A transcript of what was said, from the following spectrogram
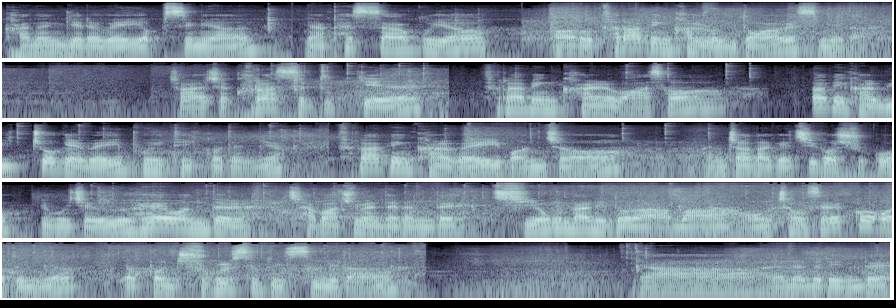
가는 길에 웨이 없으면 그냥 패스하고요. 바로 트라빈 칼로 이동하겠습니다. 자 이제 쿠라스 뚝길 트라빈 칼 와서 트라빈칼 위쪽에 웨이포인트 있거든요. 트라빈칼 웨이 먼저 안전하게 찍어주고 그리고 이제 의회원들 잡아주면 되는데 지옥 난이도라 아마 엄청 셀 거거든요. 몇 번 죽을 수도 있습니다. 야 얘네들인데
